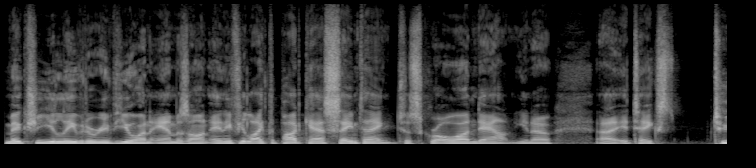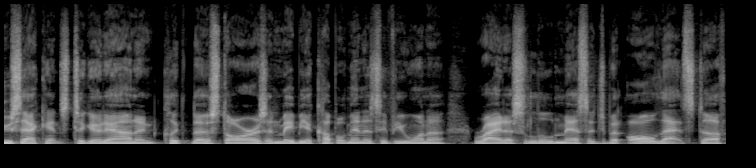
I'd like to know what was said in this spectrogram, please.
Make sure you leave it a review on Amazon. And if you like the podcast, same thing. Just scroll on down. You know, uh, it takes two seconds to go down and click those stars and maybe a couple minutes if you want to write us a little message but all that stuff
